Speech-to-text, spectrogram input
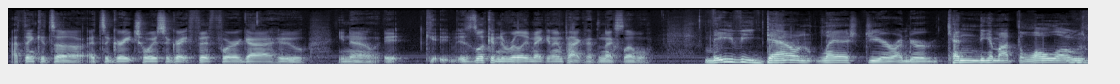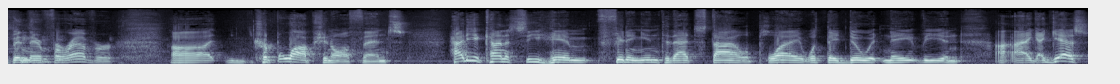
I think it's a it's a great choice, a great fit for a guy who you know it, is looking to really make an impact at the next level. Navy down last year under Ken Niumatalolo, who's been there forever. Uh, triple option offense. How do you kind of see him fitting into that style of play, what they do at Navy? And I, I guess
